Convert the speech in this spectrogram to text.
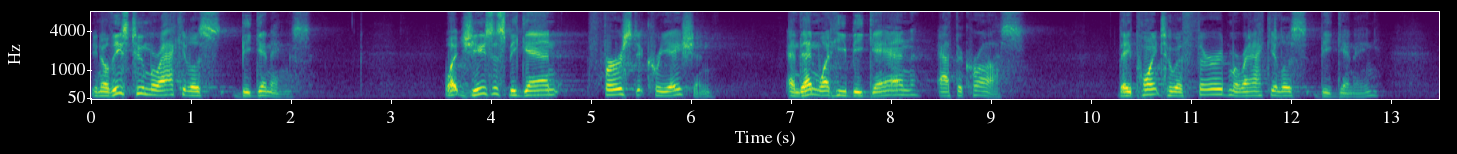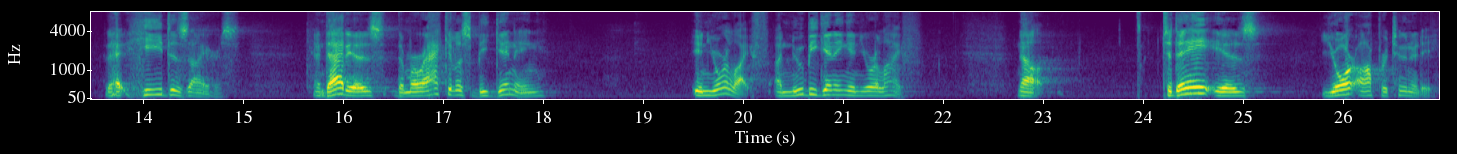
You know, these two miraculous beginnings, what Jesus began first at creation, and then what he began at the cross they point to a third miraculous beginning that he desires. And that is the miraculous beginning in your life, a new beginning in your life. Now, Today is your opportunity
